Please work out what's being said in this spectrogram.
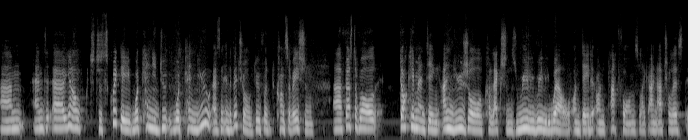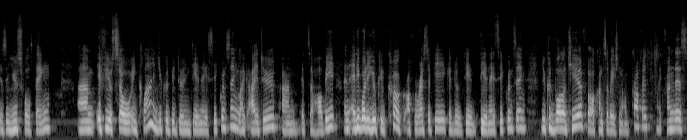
Um, and uh, you know, just quickly, what can you do? What can you, as an individual, do for conservation? Uh, first of all, documenting unusual collections really, really well on data on platforms like iNaturalist is a useful thing. Um, if you're so inclined, you could be doing DNA sequencing like I do. Um, it's a hobby. And anybody who can cook off a recipe can do DNA sequencing. You could volunteer for a conservation nonprofit like FunDiS.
